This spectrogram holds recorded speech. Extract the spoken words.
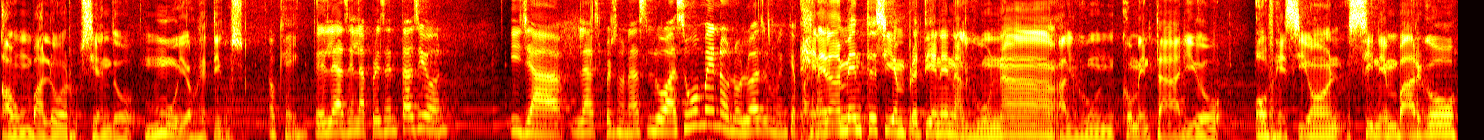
a un valor siendo muy objetivos. Ok, entonces le hacen la presentación y ya las personas lo asumen o no lo asumen. ¿Qué Generalmente siempre tienen alguna, algún comentario, objeción, sin embargo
